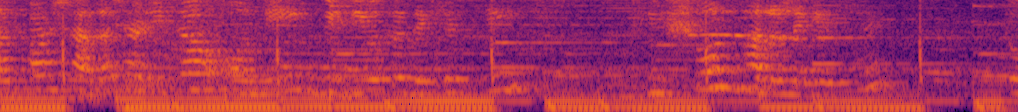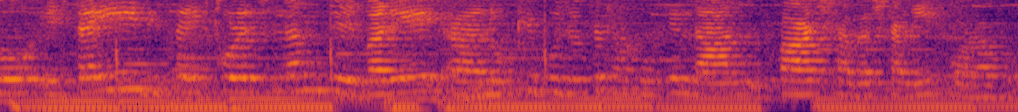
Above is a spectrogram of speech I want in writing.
লাল পাড় সাদা শাড়িটা অনেক ভিডিওতে দেখেছি, ভীষণ ভালো লেগেছে। তো এটাই ডিসাইড করেছিলাম যে এবারে লক্ষ্মী পুজোতে ঠাকুরকে লাল পাড় সাদা শাড়ি পরাবো।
